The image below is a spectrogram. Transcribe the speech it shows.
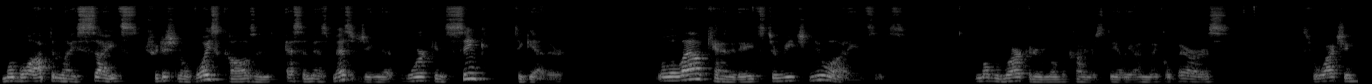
mobile optimized sites, traditional voice calls, and SMS messaging that work in sync together will allow candidates to reach new audiences. For Mobile Marketer, Mobile Commerce Daily, I'm Michael Barris. Thanks for watching.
